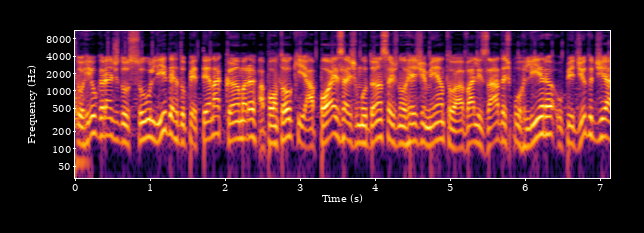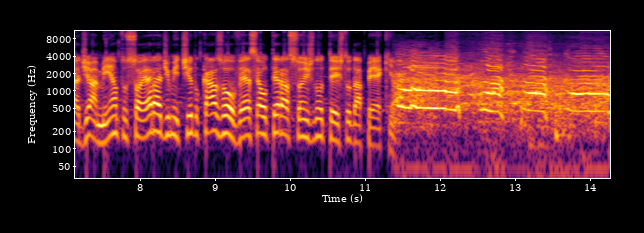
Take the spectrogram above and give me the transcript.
do Rio Grande do Sul, líder do PT na Câmara, apontou que, após as mudanças no regimento avalizadas por Lira, o pedido de adiamento só era admitido caso houvesse alterações no texto da PEC.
